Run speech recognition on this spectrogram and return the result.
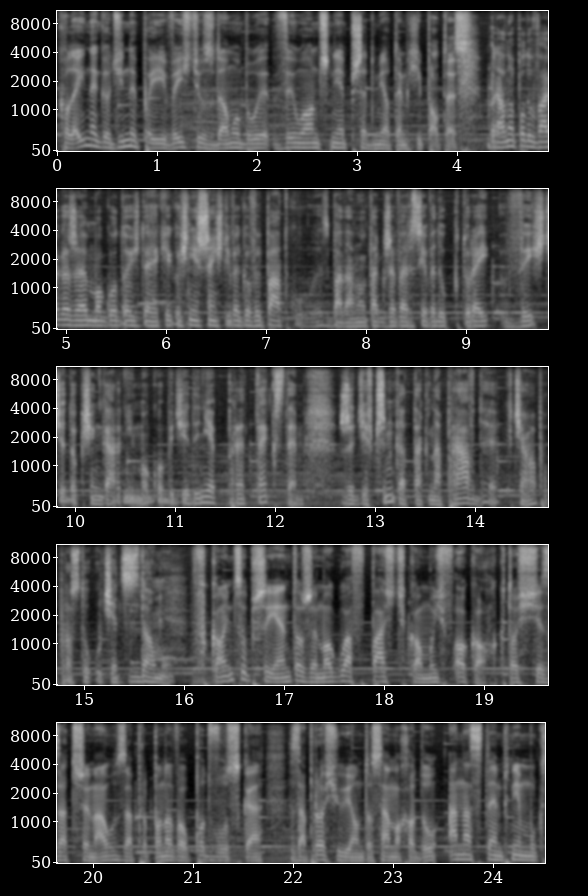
Kolejne godziny po jej wyjściu z domu były wyłącznie przedmiotem hipotez. Brano pod uwagę, że mogło dojść do jakiegoś nieszczęśliwego wypadku. Zbadano także wersję, według której wyjście do księgarni mogło być jedynie pretekstem, że dziewczynka tak naprawdę chciała po prostu uciec z domu. W końcu przyjęto, że mogła wpaść komuś w oko. Ktoś się zatrzymał, zaproponował podwózkę, zaprosił ją do samochodu, a następnie mógł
